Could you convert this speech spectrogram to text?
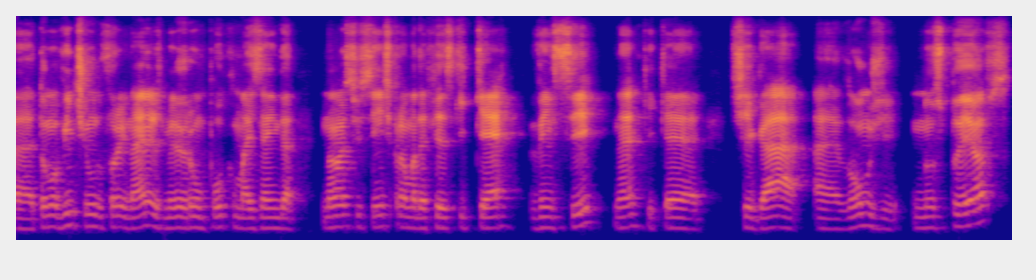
Uh, tomou 21 do 49ers, melhorou um pouco, mas ainda não é suficiente para uma defesa que quer vencer, né? que quer chegar uh, longe nos playoffs,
